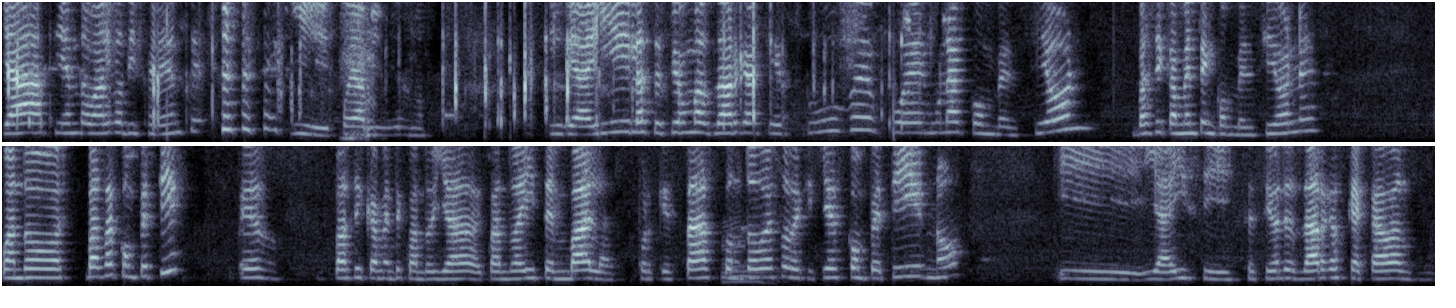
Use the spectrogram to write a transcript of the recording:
ya haciendo algo diferente y fue a mí mismo. Y de ahí la sesión más larga que tuve fue en una convención, básicamente en convenciones. Cuando vas a competir, es básicamente cuando ya, cuando ahí te embalas, porque estás con mm. todo eso de que quieres competir, ¿no? Y, y, ahí sí, sesiones largas que acabas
